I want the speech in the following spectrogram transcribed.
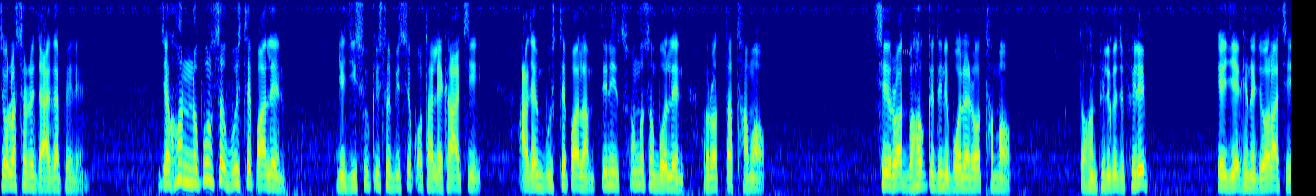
জলাশয়ের জায়গা পেলেন। যখন নপুংসক বুঝতে পারলেন যে যীশু খ্রিস্ট বিশ্বে কথা লেখা আছে আজ আমি বুঝতে পারলাম, তিনি সঙ্গে সঙ্গে বললেন, রথটা থামাও। সেই রথ বাহককে তিনি বলেন রথ থামাও। তখন ফিলিপ যে ফিলিপ, এই যে এখানে জল আছে,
